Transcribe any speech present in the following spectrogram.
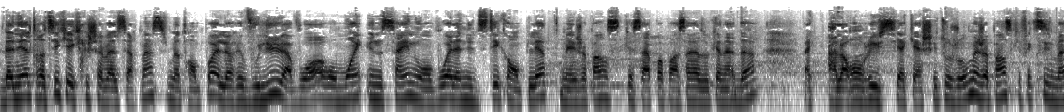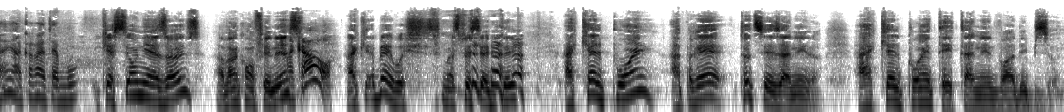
Danielle Trottier qui a écrit Cheval Serpent, si je me trompe pas, elle aurait voulu avoir au moins une scène où on voit la nudité complète, mais je pense que ça n'a pas passé à Radio-Canada. Alors, on réussit à cacher toujours, mais je pense qu'effectivement, il y a encore un tabou. Question niaiseuse, avant qu'on finisse. Encore? À Ben oui, c'est ma spécialité. à quel point, après toutes ces années-là, à quel point t'es tanné de voir des bisounes?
